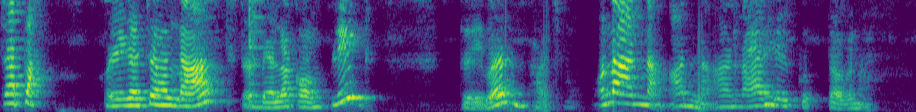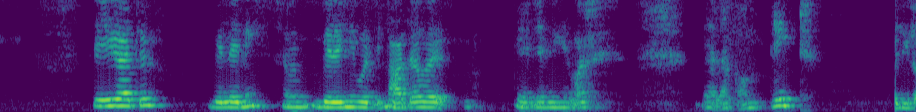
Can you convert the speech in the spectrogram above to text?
চাপা, হয়ে গেছে আর লাস্ট বেলা কমপ্লিট তো এবার ভাজবো। ও না, আর না আর না আর না হেল্প করতে হবে না। ঠিক আছে, বেলে নি, আমি বেলে বলছি, ভাজা হয়ে ভেজে নিই এবার। বেলা কমপ্লিট দিল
